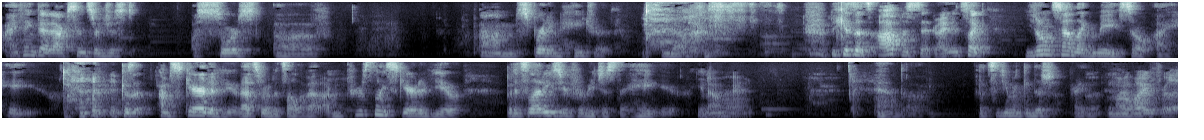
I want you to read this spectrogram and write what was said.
I think that accents are just a source of um, spreading hatred, you know, because it's opposite, right? It's like you don't sound like me, so I hate you because I'm scared of you. That's what it's all about. I'm personally scared of you, but it's a lot easier for me just to hate you, you know, Right. and uh, that's the human condition, right? My wife really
